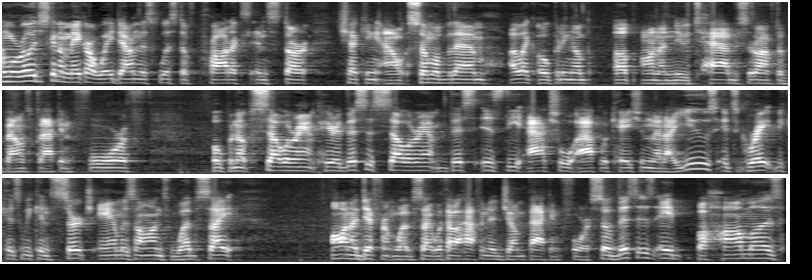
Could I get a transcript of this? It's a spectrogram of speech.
And we're really just gonna make our way down this list of products and start checking out some of them. I like opening up, up on a new tab so I don't have to bounce back and forth. Open up SellerAmp here. This is SellerAmp. This is the actual application that I use. It's great because we can search Amazon's website on a different website without having to jump back and forth. So this is a Bahamas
